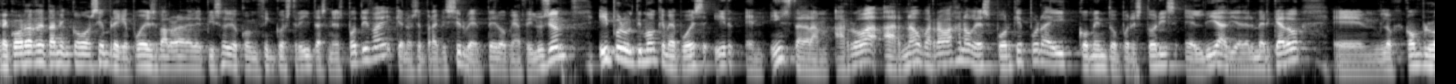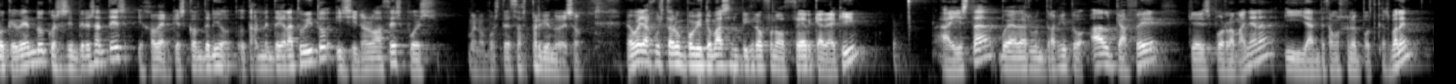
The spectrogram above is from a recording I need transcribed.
Recordarte también, como siempre, que puedes valorar el episodio con 5 estrellitas en Spotify, que no sé para qué sirve, pero me hace ilusión. Y por último, que me puedes ir en Instagram, arroba arnau barra porque por ahí comento por stories el día a día del mercado, eh, lo que compro, lo que vendo, cosas interesantes y joder, que es contenido totalmente gratuito y si no lo haces, pues bueno, pues te estás perdiendo eso. Me voy a ajustar un poquito más el micrófono cerca de aquí. Ahí está, voy a darle un traguito al café, que es por la mañana, y ya empezamos con el podcast, ¿vale?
